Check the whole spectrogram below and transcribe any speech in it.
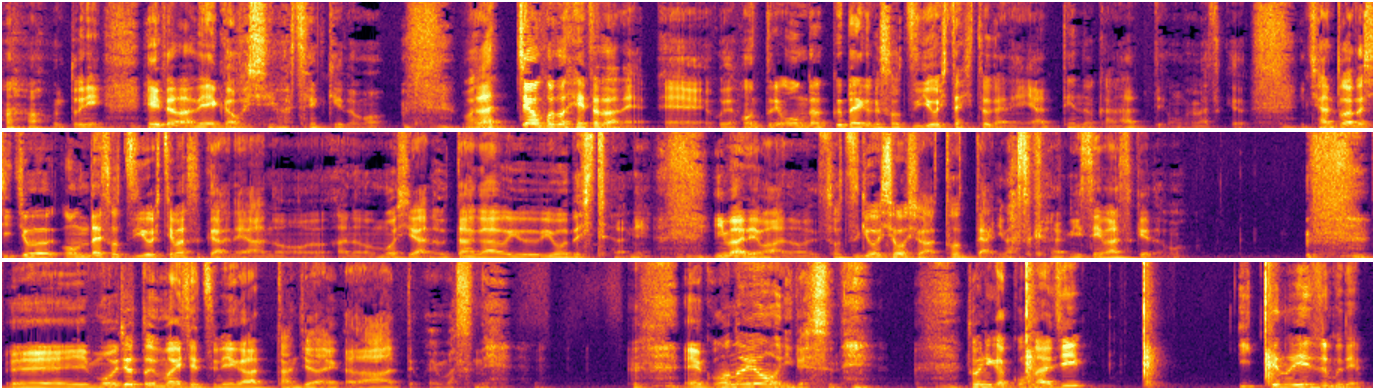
まあ、本当に下手なねかもしれませんけども。笑っちゃうほど下手だね。えー、これ本当に音楽大学卒業した人がね、やってんのかなって思いますけど。ちゃんと私一応音大卒業してますからね、あの、あの、もしあの、疑うようでしたらね、今ではあの、卒業証書は取ってありますから見せますけども。えー、もうちょっと上手い説明があったんじゃないかなって思いますね。えー、このようにですね、とにかく同じ一定のリズムで、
